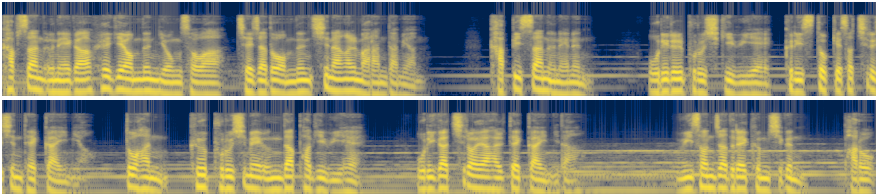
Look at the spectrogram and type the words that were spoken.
값싼 은혜가 회개 없는 용서와 제자도 없는 신앙을 말한다면 값비싼 은혜는 우리를 부르시기 위해 그리스도께서 치르신 대가이며 또한 그 부르심에 응답하기 위해 우리가 치러야 할 대가입니다. 위선자들의 금식은 바로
